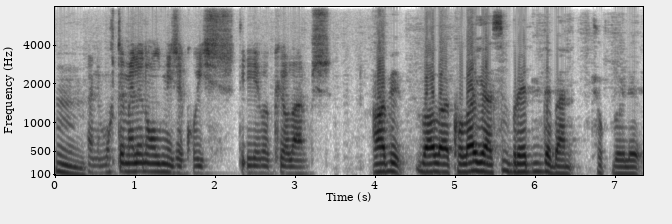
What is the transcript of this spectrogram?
Hmm. Hani muhtemelen olmayacak o iş diye bakıyorlarmış. Abi valla kolay gelsin. Bradley de ben çok böyle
